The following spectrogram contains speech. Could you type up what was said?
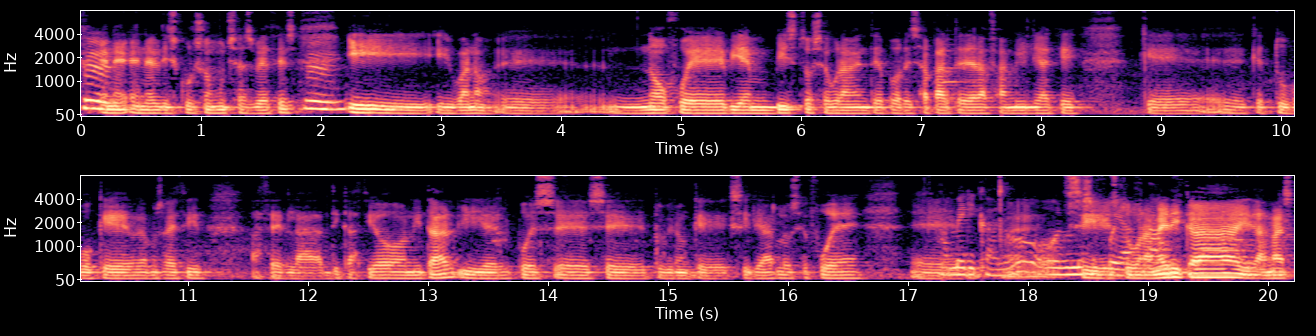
Hmm. En, en, el discurso muchas veces. Hmm. Y, y, bueno, eh, no fue bien visto seguramente por esa parte de la familia que que, tuvo que, vamos a decir, hacer la abdicación y tal, y él pues eh, se tuvieron que exiliarlo, se fue... Eh, América, ¿no? Eh, sí, estuvo en América y además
